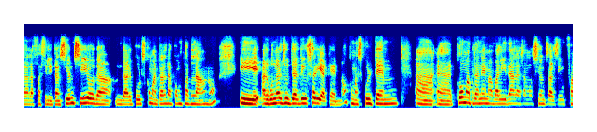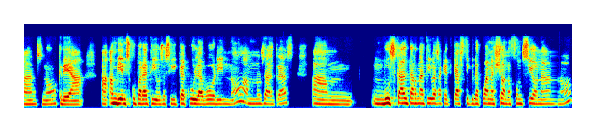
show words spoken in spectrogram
de la facilitació en si o de, del curs com a tal, de com parlar. No? I algun dels objectius seria aquest, no? com escoltem, eh, eh, com aprenem a validar les emocions dels infants, no? crear eh, ambients cooperatius, o sigui, que col·laborin no? amb nosaltres, eh, buscar alternatives a aquest càstig de quan això no funciona, no?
